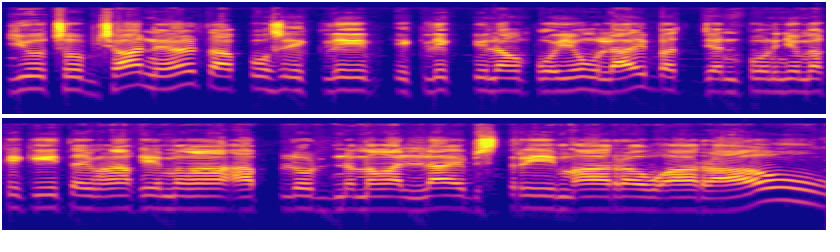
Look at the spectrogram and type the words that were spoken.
YouTube channel tapos i-click, i-click nyo lang po yung live at dyan po ninyo makikita yung aking mga upload na mga live stream araw-araw.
